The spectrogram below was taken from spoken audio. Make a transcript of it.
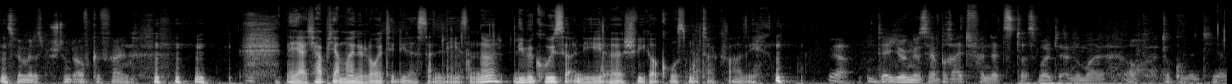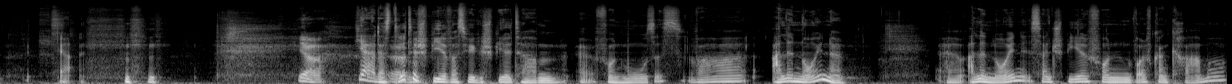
jetzt wäre mir das bestimmt aufgefallen. naja, ich habe ja meine Leute, die das dann lesen. Ne? Liebe Grüße an die äh, Schwiegergroßmutter quasi. ja, der Jürgen ist ja breit vernetzt, das wollte er nun mal auch dokumentieren. Ja. ja. Ja, das dritte ähm, Spiel, was wir gespielt haben äh, von Moses, war Alle Neune. Äh, Alle Neun ist ein Spiel von Wolfgang Kramer,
